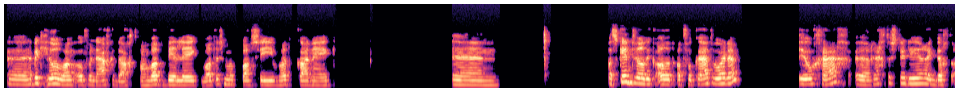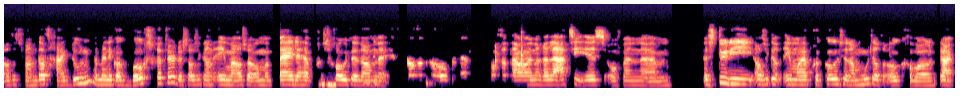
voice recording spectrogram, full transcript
heb ik heel lang over nagedacht van wat wil ik, wat is mijn passie, wat kan ik. En als kind wilde ik altijd advocaat worden. Heel graag uh, rechten studeren. Ik dacht altijd van dat ga ik doen. Dan ben ik ook boogschutter. Dus als ik dan eenmaal zo mijn pijlen heb geschoten, dan uh, is dat het ook. Of dat nou een relatie is of een, um, een studie. Als ik dat eenmaal heb gekozen, dan moet dat ook gewoon. Ja,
